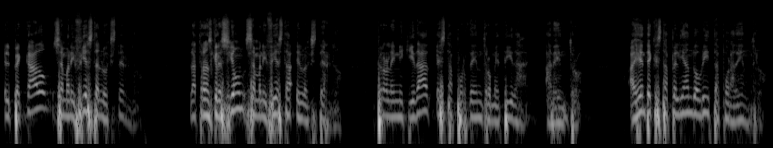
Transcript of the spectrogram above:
El pecado se manifiesta en lo externo. La transgresión se manifiesta en lo externo. Pero la iniquidad está por dentro, metida adentro. Hay gente que está peleando ahorita por adentro.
